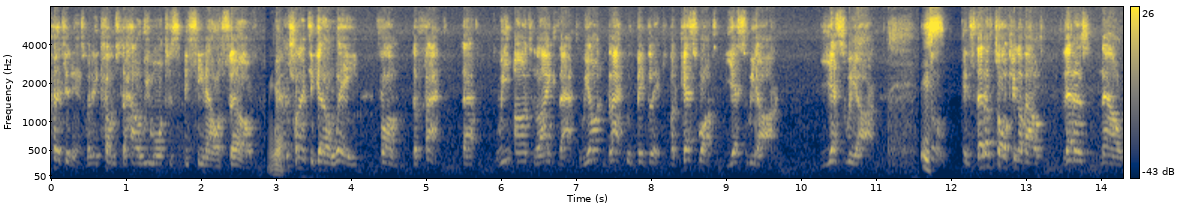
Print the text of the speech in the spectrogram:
prejudice when it comes to how we want to be seen ourselves. Yeah. We're trying to get away from the fact that we aren't like that. We aren't black with big lips. But guess what? Yes, we are. Yes, we are. It's... So instead of talking about let us now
